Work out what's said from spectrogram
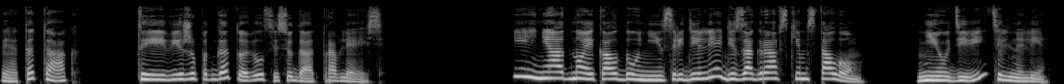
Это так. Ты, вижу, подготовился сюда, отправляясь. И ни одной колдуньи среди леди за графским столом. Не удивительно ли?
